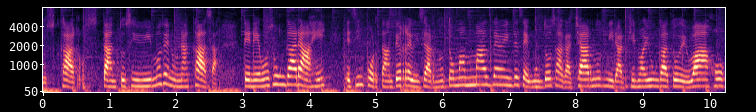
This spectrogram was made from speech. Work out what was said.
Los carros, tanto si vivimos en una casa, tenemos un garaje, es importante revisar, no toma más de 20 segundos agacharnos, mirar que no hay un gato debajo,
